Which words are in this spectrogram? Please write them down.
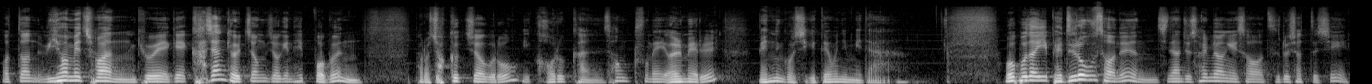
어떤 위험에 처한 교회에게 가장 결정적인 해법은 바로 적극적으로 이 거룩한 성품의 열매를 맺는 것이기 때문입니다. 무엇보다 이 베드로후서는 지난주 설명에서 들으셨듯이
